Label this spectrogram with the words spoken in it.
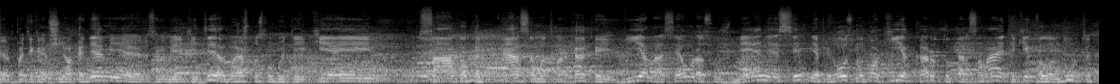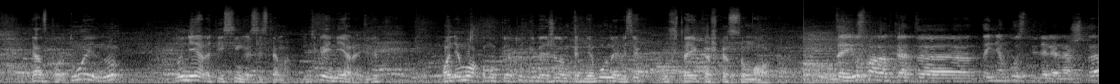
ir pati krepšinio akademija, ir, sakykime, ir kiti LVŠ paslaugų teikėjai sako, kad esama tvarka, kai vienas euras už mėnesį, nepriklausomai nuo to, kiek kartų per savaitę, kiek valandų ten sportuoji, nu, nu nėra teisinga sistema. Tikrai nėra. O nemokamų pietų, mes žinom, kad nebūna vis tiek už tai kažkas sumoka. Tai jūs manot, kad uh, tai nebus didelė našta,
